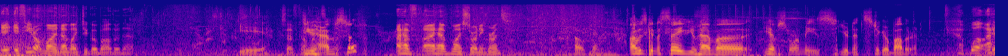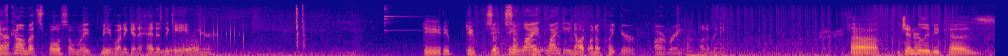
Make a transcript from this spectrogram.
if you don't mind, I'd like to go bother that. Yeah. 'cause I've got Do you have stuff? I have I have my starting grunts. Oh, okay. I was gonna say you have uh you have Stormy's units to go bothering. Well, I Yeah. have combat spoil, so we may want to get ahead of the game here. Doop, doop, doop, So, doop, so doop, why why do you not want to put your armory on a mini? Uh, generally because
